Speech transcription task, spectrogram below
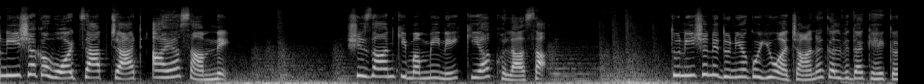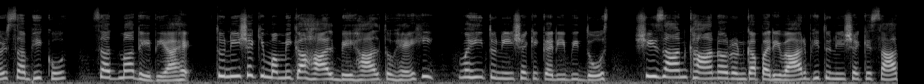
तुनिशा का व्हाट्सएप चैट आया सामने। शिजान की मम्मी ने किया खुलासा। तुनिशा ने दुनिया को यूँ अचानक अलविदा कहकर सभी को सदमा दे दिया है। तुनिशा की मम्मी का हाल बेहाल तो है ही। वहीं तुनिशा के करीबी दोस्त शीजान खान और उनका परिवार भी तुनिशा के साथ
